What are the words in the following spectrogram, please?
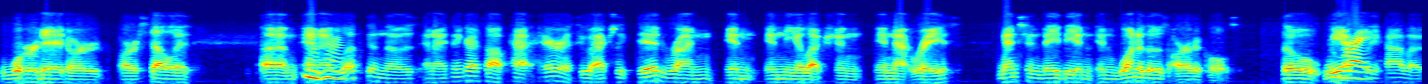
word it or or sell it. Um, and Mm-hmm. I looked in those, and I think I saw Pat Harris, who actually did run in in the election in that race, mentioned maybe in in one of those articles. So we actually Right. have a,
